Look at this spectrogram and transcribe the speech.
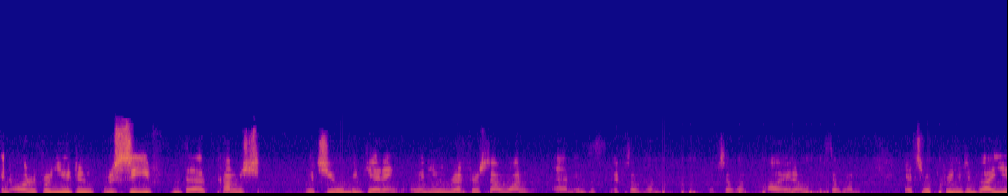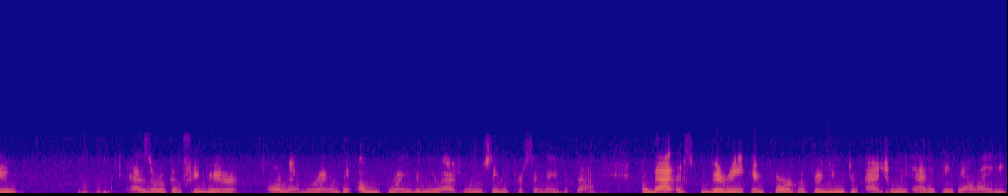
in order for you to receive the commission which you'll be getting when you refer someone and if, this, if someone if someone uh, you know if someone gets recruited by you as a contributor or member and they upgrade then you actually receive a percentage of that. For that it's very important for you to actually add a PayPal ID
